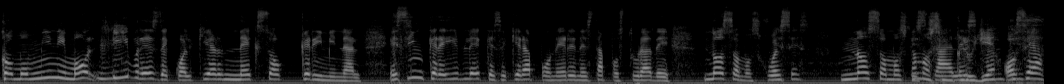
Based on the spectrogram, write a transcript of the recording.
como mínimo libres de cualquier nexo criminal. Es increíble que se quiera poner en esta postura de no somos jueces, no somos Somos fiscales. incluyentes. O sea,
